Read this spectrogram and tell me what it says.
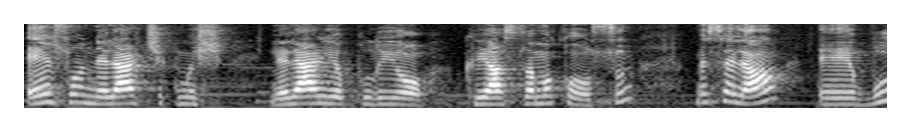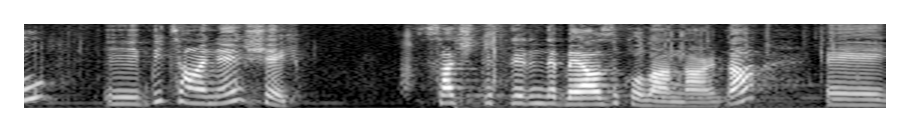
en son neler çıkmış, neler yapılıyor kıyaslamak olsun. Mesela e, bu e, bir tane şey saç diplerinde beyazlık olanlarda e,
